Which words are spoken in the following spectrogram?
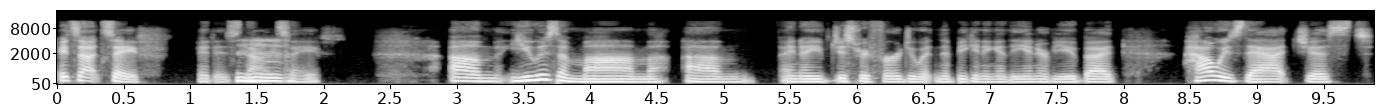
It's not safe. It is not mm-hmm. safe. Um, you as a mom, um, I know you've just referred to it in the beginning of the interview, but how has that just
